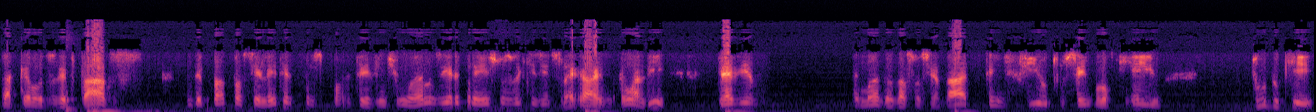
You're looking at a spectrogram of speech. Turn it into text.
da Câmara dos Deputados, o deputado para ser eleito, ele pode ter 21 anos e ele preenche os requisitos legais. Então, ali deve demandas da sociedade, tem filtro, sem bloqueio, tudo que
